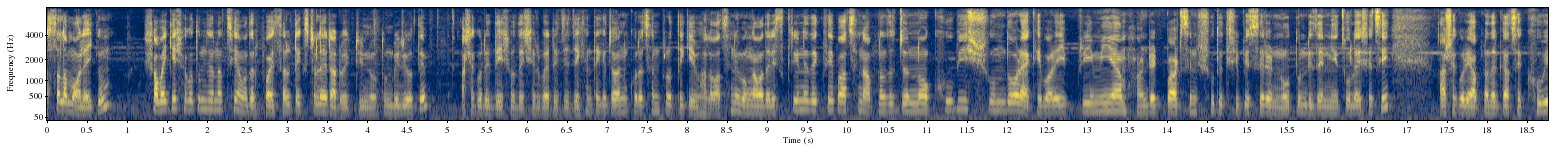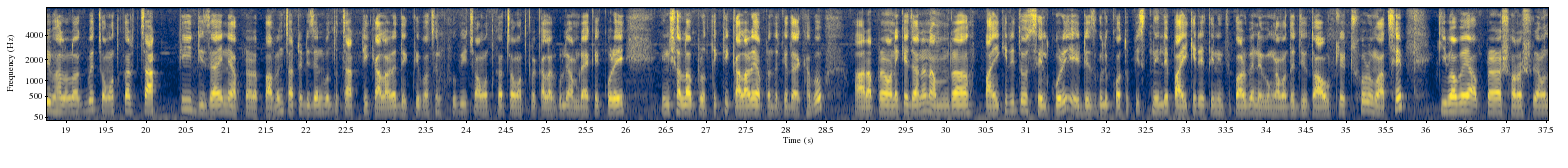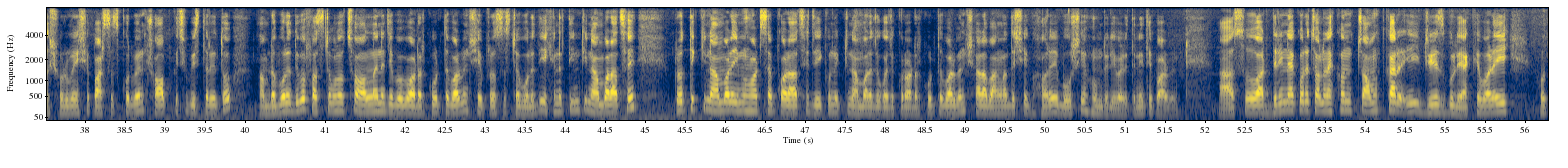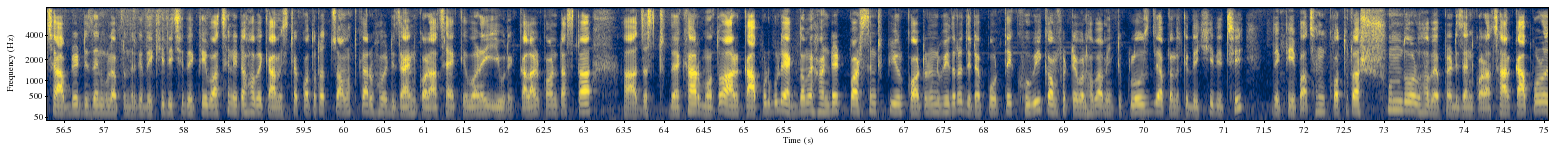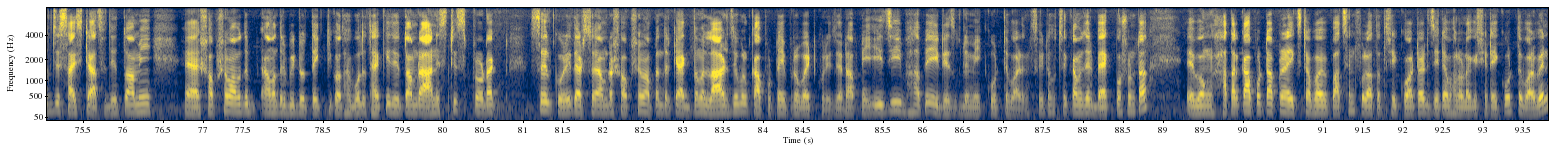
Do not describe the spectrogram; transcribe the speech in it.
আসসালামু আলাইকুম। সবাইকে স্বাগতম জানাচ্ছি আমাদের ফয়সাল টেক্সটাইলের আরও একটি নতুন ভিডিওতে। আশা করি দেশ ও দেশের বাইরে যে যেখান থেকে জয়েন করেছেন প্রত্যেকেই ভালো আছেন এবং আমাদের স্ক্রিনে দেখতে পাচ্ছেন আপনাদের জন্য খুবই সুন্দর, একেবারেই প্রিমিয়াম হান্ড্রেড পার্সেন্ট সুতি থ্রি পিসের নতুন ডিজাইন নিয়ে চলে এসেছি। আশা করি আপনাদের কাছে খুবই ভালো লাগবে। চমৎকার চারটি ডিজাইনে আপনারা পাবেন। চারটি ডিজাইন বলতে চারটি কালারে দেখতে পাচ্ছেন। খুবই চমৎকার চমৎকার কালারগুলি আমরা এক এক করে ইনশাল্লাহ প্রত্যেকটি কালারে আপনাদেরকে দেখাবো। আর আপনারা অনেকে জানেন, আমরা পাইকারিতেও সেল করি। এই ড্রেসগুলি কত পিস নিলে পাইকারিতে নিতে পারবেন এবং আমাদের যেহেতু আউটলেট শোরুম আছে কীভাবে আপনারা সরাসরি আমাদের শোরুমে এসে পারচেস করবেন সব কিছু বিস্তারিত আমরা বলে দেবো। ফার্স্ট অফ অল হচ্ছে অনলাইনে যেভাবে অর্ডার করতে পারবেন, সেই প্রসেসটা বলে দিই। এখানে তিনটি নাম্বার আছে। প্রত্যেকটি নাম্বারে ইমো হোয়াটসঅ্যাপ করা আছে, যে কোনো একটি নাম্বারে যোগাযোগ করে অর্ডার করতে পারবেন। সারা বাংলাদেশে ঘরে বসে হোম ডেলিভারিতে নিতে পারবেন। সো আর দেরি না করে চলেন এখন চমৎকার এই ড্রেসগুলি একেবারেই হচ্ছে আপডেট ডিজাইনগুলো আপনাদেরকে দেখিয়ে দিচ্ছি। দেখতেই পাচ্ছেন, এটা হবে কামিজটা। কতটা চমৎকারভাবে ডিজাইন করা আছে একেবারেই ইউনিক কালার কন্ট্রাস্টটা জাস্ট দেখার মতো। আর কাপড়গুলো একদমই হান্ড্রেড পার্সেন্ট পিওর কটনের ভিতরে, যেটা পরতে খুবই কমফোর্টেবল হবে। আমি একটু ক্লোজলি আপনাদেরকে দেখিয়ে দিচ্ছি। দেখতেই পাচ্ছেন কতটা সুন্দরভাবে আপনার ডিজাইন করা আছে। আর কাপড়ের যে সাইজটা আছে, যেহেতু আমি সবসময় আমাদের আমাদের ভিডিওতে একটি কথা বলে থাকি, যেহেতু আমরা আনস্টিচ প্রোডাক্ট সেল করি দ্যাটস আমরা সবসময় আপনাদেরকে একদম লার্জেবল কাপড়টাই প্রোভাইড করি যেন আপনি ইজিভাবে এই ড্রেসগুলো মেক করতে পারেন। সো এটা হচ্ছে কামেজের ব্যাক পোষণটা এবং হাতার কাপড়টা আপনারা এক্সট্রাভাবে পাচ্ছেন ফুল হাতা থ্রি কোয়ার্টার যেটা ভালো লাগে সেটাই করতে পারবেন।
